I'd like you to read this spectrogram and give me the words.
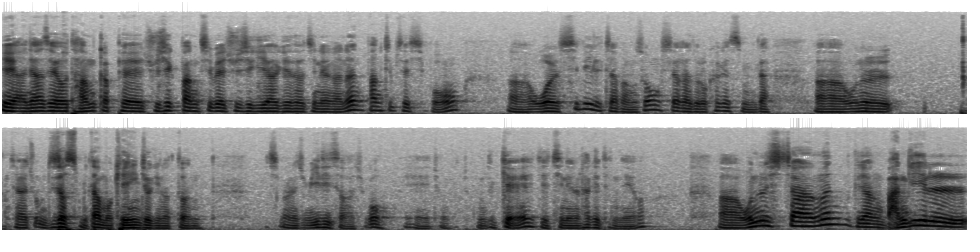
예, 안녕하세요. 다음 카페 주식빵집의 주식 이야기에서 진행하는 빵집 세시봉 어, 5월 12일자 방송 시작하도록 하겠습니다. 아, 오늘 제가 좀 늦었습니다. 뭐 개인적인 어떤 집안에 좀 일이 있어가지고 예, 좀, 좀 늦게 이제 진행을 하게 됐네요. 아, 오늘 시장은 그냥 만기일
